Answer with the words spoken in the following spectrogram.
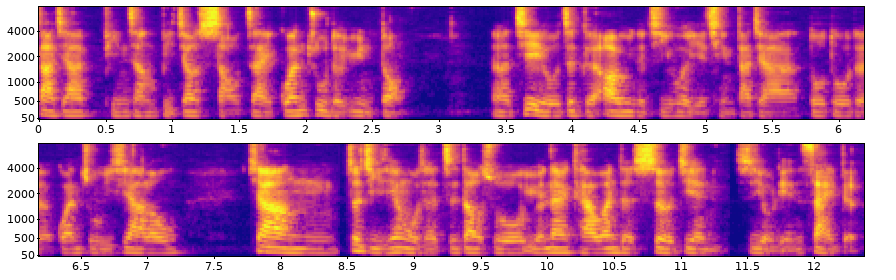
大家平常比较少在关注的运动。那借由这个奥运的机会，也请大家多多的关注一下喽。像这几天我才知道说，原来台湾的射箭是有联赛的。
